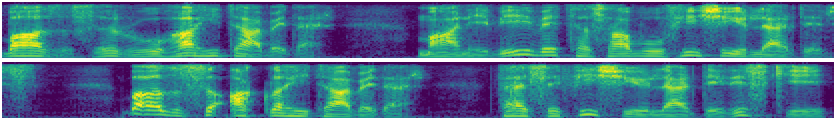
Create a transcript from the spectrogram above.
Bazısı ruha hitap eder. Manevi ve tasavvufi şiirler deriz. Bazısı akla hitap eder. Felsefi şiirler deriz ki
